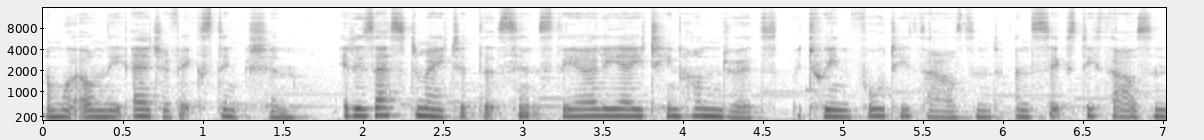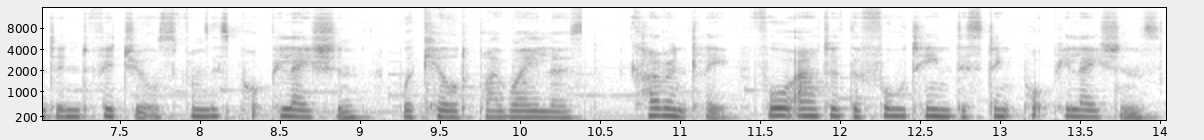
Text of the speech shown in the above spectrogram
and were on the edge of extinction. It is estimated that since the early 1800s, between 40,000 and 60,000 individuals from this population were killed by whalers. Currently, four out of the 14 distinct populations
